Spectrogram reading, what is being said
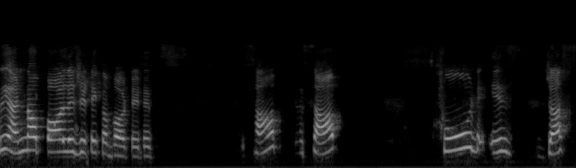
Be unapologetic about it it's chop chop food is just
